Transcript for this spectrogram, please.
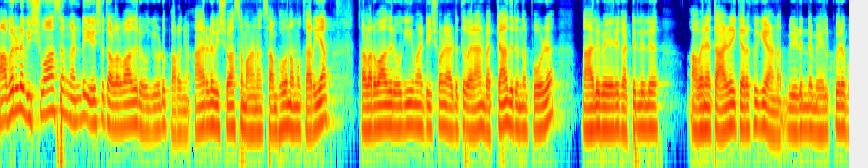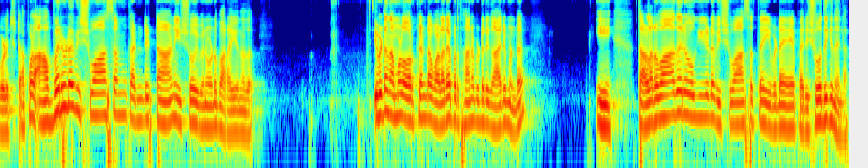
അവരുടെ വിശ്വാസം കണ്ട് യേശു തളർവാദ രോഗിയോട് പറഞ്ഞു. ആരുടെ വിശ്വാസമാണ്? സംഭവം നമുക്കറിയാം. തളർവാദ രോഗിയുമായിട്ട് ഈശോയുടെ അടുത്ത് വരാൻ പറ്റാതിരുന്നപ്പോൾ നാല് പേര് കട്ടിലിൽ അവനെ താഴേക്ക് ഇറക്കുകയാണ്. വീടിന്റെ മേൽക്കൂര പൊളിച്ചിട്ട്. അപ്പോൾ അവരുടെ വിശ്വാസം കണ്ടിട്ടാണ് ഈശോ ഇവനോട് പറയുന്നത്. ഇവിടെ നമ്മൾ ഓർക്കേണ്ട വളരെ പ്രധാനപ്പെട്ട ഒരു കാര്യമുണ്ട്. ഈ തളർവാദ രോഗിയുടെ വിശ്വാസത്തെ ഇവിടെ പരിശോധിക്കുന്നില്ല.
